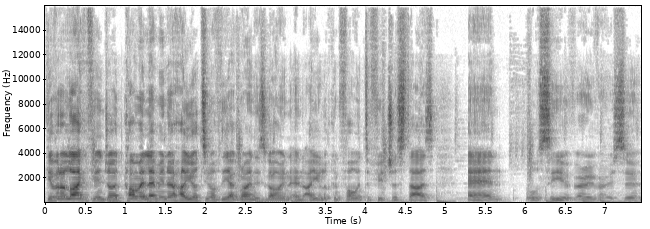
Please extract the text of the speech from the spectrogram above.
give it a like if you enjoyed comment let me know how your team of the year grind is going and are you looking forward to future stars and we'll see you very very soon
